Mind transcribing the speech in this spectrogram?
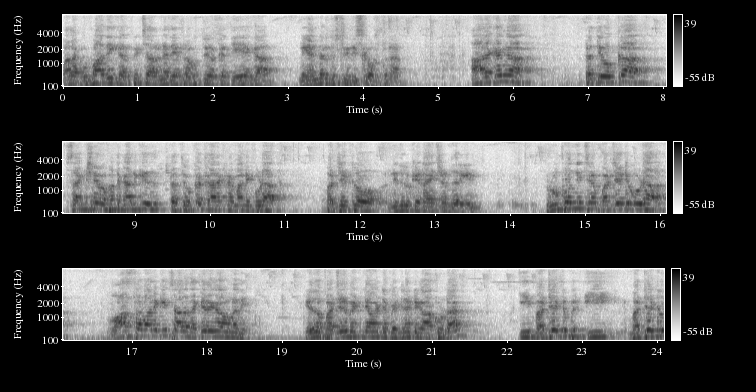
వాళ్ళకు ఉపాధి కల్పించాలనేదే ప్రభుత్వం యొక్క ధ్యేయంగా మీ అందరి దృష్టికి తీసుకువస్తున్నాను. ఆ రకంగా ప్రతి ఒక్క సంక్షేమ పథకానికి ప్రతి ఒక్క కార్యక్రమానికి కూడా బడ్జెట్లో నిధులు కేటాయించడం జరిగింది. రూపొందించిన బడ్జెట్ కూడా వాస్తవానికి చాలా దగ్గరగా ఉన్నది. ఏదో బడ్జెట్ పెట్టినామంటే పెట్టినట్టు కాకుండా ఈ బడ్జెట్ ఈ బడ్జెట్లో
